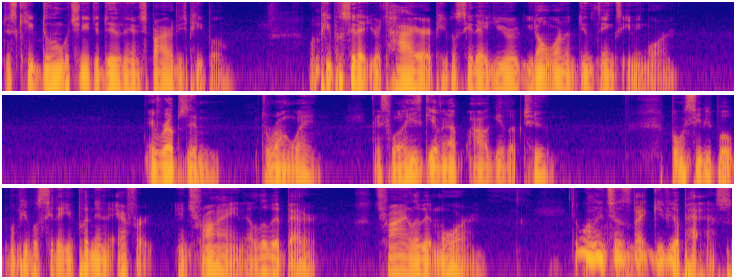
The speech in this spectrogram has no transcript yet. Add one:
just keep doing what you need to do to inspire these people. When people see that you're tired, people see that you're you don't want to do things anymore. It rubs them the wrong way. Say, "Well, he's giving up. I'll give up too." But when see people when people see that you're putting in effort and trying a little bit better, trying a little bit more, they're willing to just like give you a pass.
